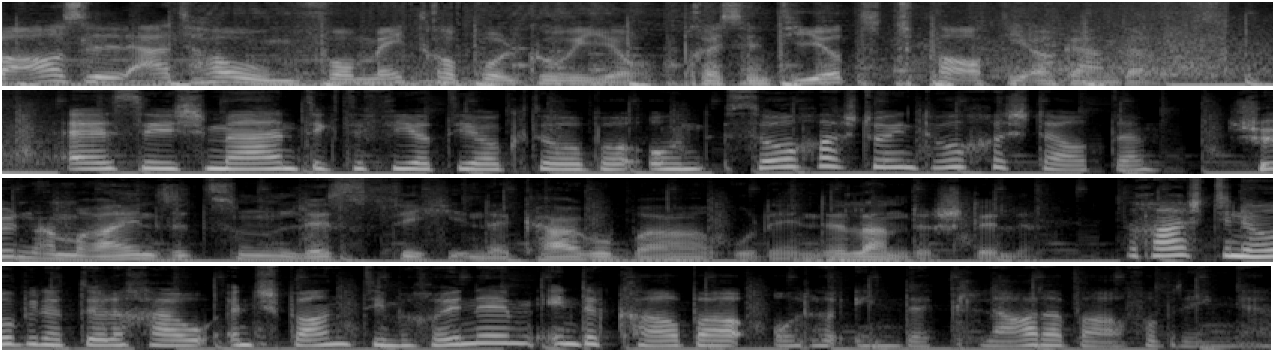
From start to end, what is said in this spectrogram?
Basel at Home vom Metropol Kurier präsentiert die Partyagenda. Es ist Montag, der 4. Oktober und so kannst du in die Woche starten. Schön am Rhein sitzen lässt sich in der Cargo Bar oder in der Landestelle. Du kannst den Abend natürlich auch entspannt im Rönem, in der Carbar oder in der Clara Bar verbringen.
